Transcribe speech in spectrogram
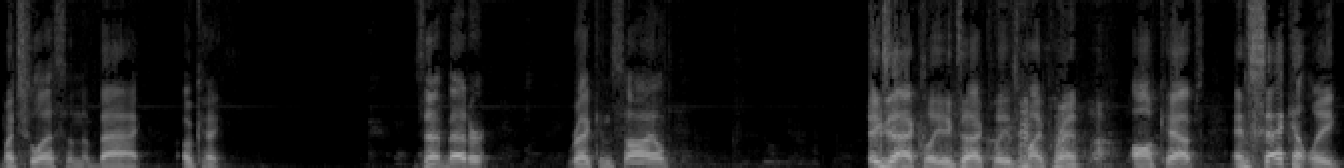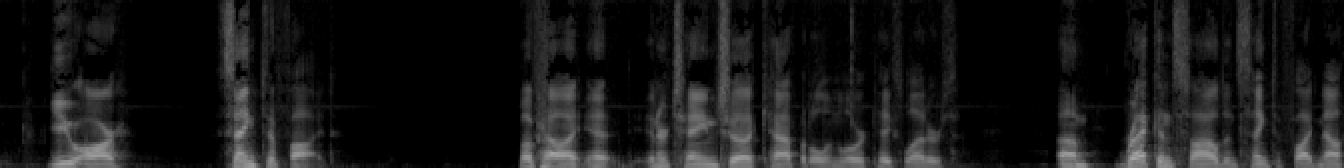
Much less in the back. Okay. Is that better? Reconciled? Exactly, exactly. It's my print. All caps. And secondly, you are sanctified. Love how I interchange uh, capital and lowercase letters. Um, reconciled and sanctified. Now,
